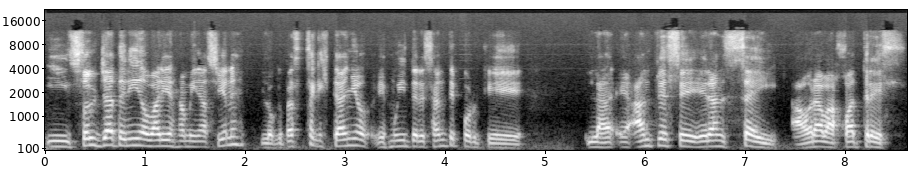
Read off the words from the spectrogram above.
Y Sol ya ha tenido varias nominaciones. Lo que pasa es que este año es muy interesante porque la- eh, antes eh, eran seis, ahora bajó a tres.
